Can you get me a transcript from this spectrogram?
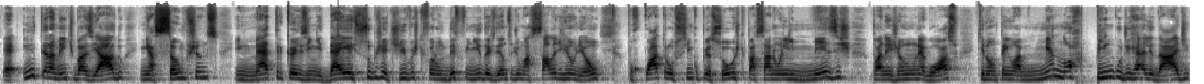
é inteiramente baseado em ação assumptions, em métricas, em ideias subjetivas que foram definidas dentro de uma sala de reunião por quatro ou cinco pessoas que passaram ali meses planejando um negócio que não tem a menor pingo de realidade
